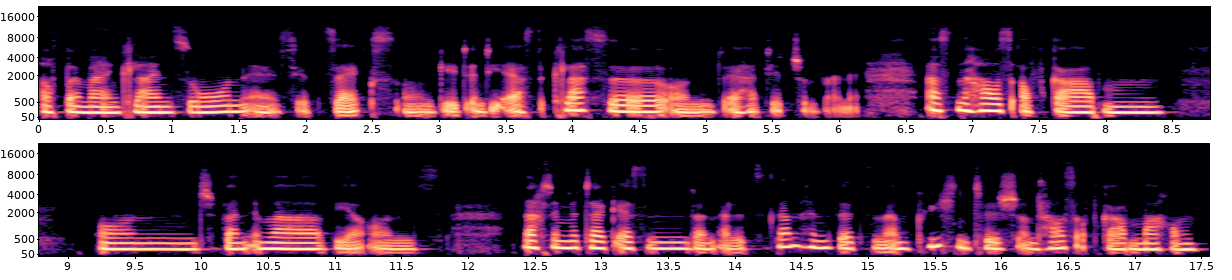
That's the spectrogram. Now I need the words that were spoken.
auch bei meinem kleinen Sohn. Er ist jetzt sechs und geht in die erste Klasse und er hat jetzt schon seine ersten Hausaufgaben. Und wann immer wir uns nach dem Mittagessen dann alle zusammen hinsetzen am Küchentisch und Hausaufgaben machen,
